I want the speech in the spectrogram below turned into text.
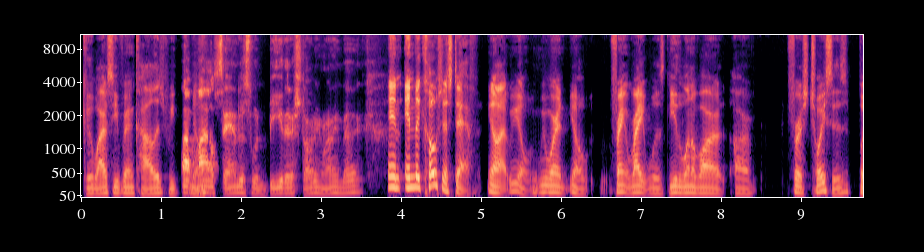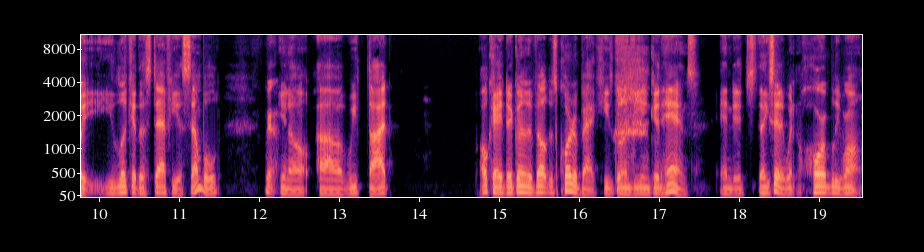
good wide receiver in college. We you know, Miles Sanders would be their starting running back, and and the coaching staff. You know, you know, we weren't. You know, Frank Reich was neither one of our our first choices, but you look at the staff he assembled. Yeah. You know, uh, we thought, okay, they're going to develop this quarterback. He's going to be in good hands, and it's like you said, it went horribly wrong.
